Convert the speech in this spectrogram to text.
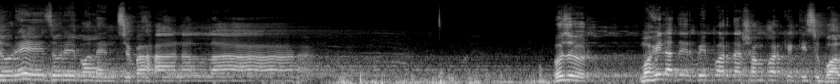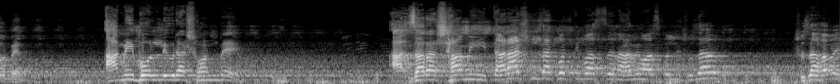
জোরে জোরে বলেন সুবাহান আল্লাহ হুজুর, মহিলাদের বেপর্দা সম্পর্কে কিছু বলবেন? আমি বললি ওরা শুনবে? যারা স্বামী, তারা সোজা করতে পারছে না। আমি ওয়াজ করলে সুজা হবে? সোজা হবে?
